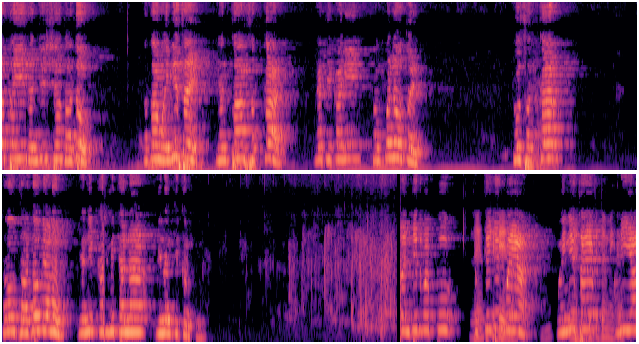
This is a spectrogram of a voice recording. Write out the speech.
रणजितसिंह जाधव तथा वैनी साहेब यांचा सत्कार या ठिकाणी संपन्न होतोय. तो सत्कार सौ जाधव मॅडम यांनी मी त्यांना विनंती करतो. रणजित बाप्पू सत्यजित भैया वहिनी साहेब आणि या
